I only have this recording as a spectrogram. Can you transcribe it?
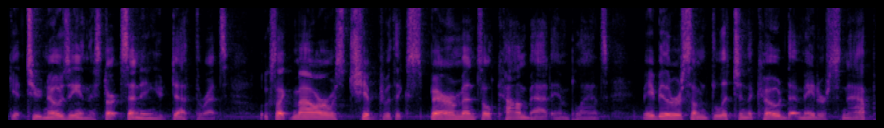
Get too nosy and they start sending you death threats. Looks like Mower was chipped with experimental combat implants. Maybe there was some glitch in the code that made her snap?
